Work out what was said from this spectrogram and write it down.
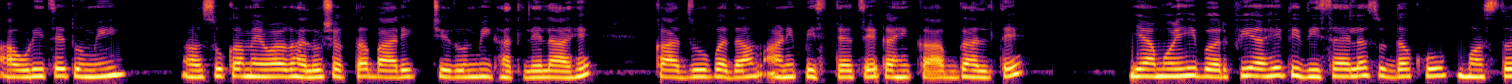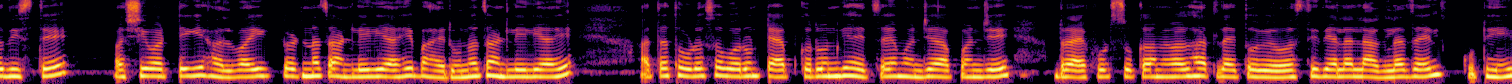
आवडीचे तुम्ही सुकामेवा घालू शकता. बारीक चिरून मी घातलेला आहे. काजू बदाम आणि पिस्त्याचे काही काप घालते. यामुळे ही बर्फी आहे. ती दिसायला सुद्धा खूप मस्त दिसते. अशी वाटते की हलवाईकडनंच आणलेली आहे बाहेरूनच आणलेली आहे. आता थोडंसं वरून टॅप करून घ्यायचं आहे म्हणजे आपण जे ड्रायफ्रूट सुकामेवा घातला आहे तो व्यवस्थित याला लागला जाईल. कुठेही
